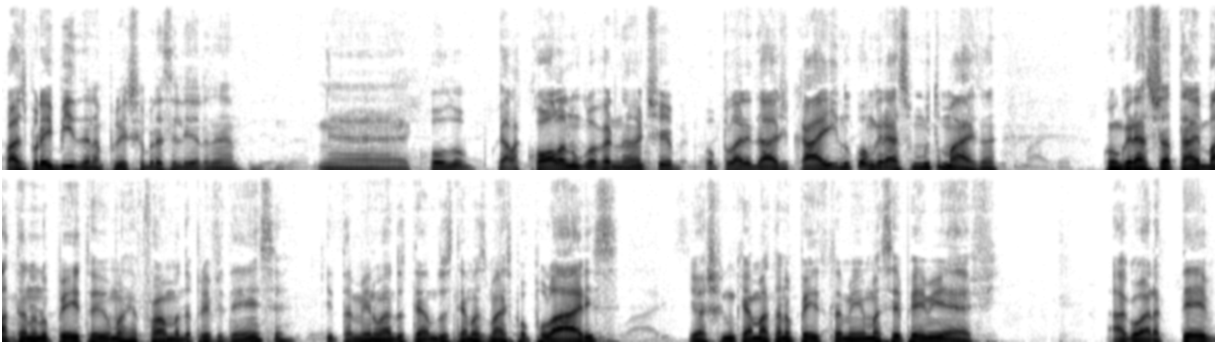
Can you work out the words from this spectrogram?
quase proibida na política brasileira, né? É, colo- ela cola no governante, popularidade cai e no Congresso muito mais, né? O Congresso já está batendo no peito aí uma reforma da Previdência, que também não é do tema, dos temas mais populares, e eu acho que não quer matar no peito também uma CPMF. Agora, teve,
